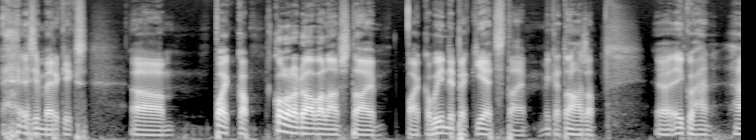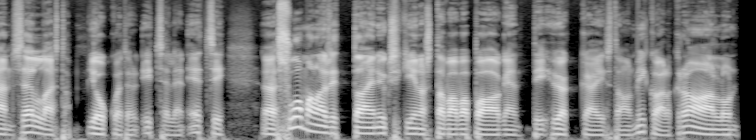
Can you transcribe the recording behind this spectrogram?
esimerkiksi äh, vaikka Colorado Avalanche tai vaikka Winnipeg Jets tai mikä tahansa, eiköhän hän sellaista joukkuetta nyt itselleen etsi. Suomalaisittain yksi kiinnostava vapaa-agentti hyökkäistä on Mikael Granlund.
